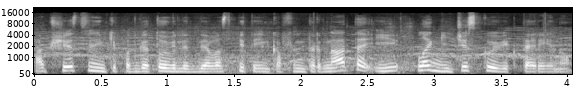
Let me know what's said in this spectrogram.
общественники подготовили для воспитанников интерната и логическую викторину.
